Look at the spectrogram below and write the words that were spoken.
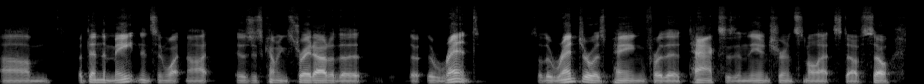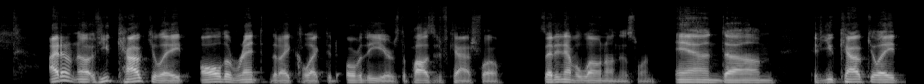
Um, but then the maintenance and whatnot, it was just coming straight out of the, the, the rent so the renter was paying for the taxes and the insurance and all that stuff. So I don't know if you calculate all the rent that I collected over the years, the positive cash flow, because I didn't have a loan on this one. And um, if you calculate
